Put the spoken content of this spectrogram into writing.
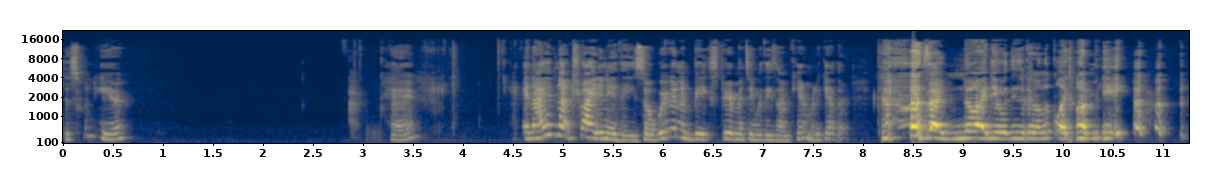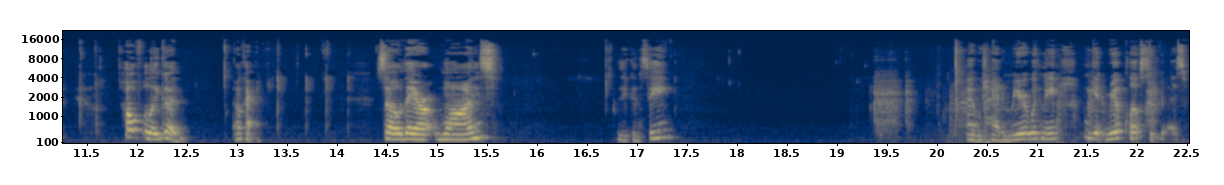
this one here. Okay. And I have not tried any of these, so we're going to be experimenting with these on camera together because I have no idea what these are going to look like on me. Hopefully good. Okay. So they are wands, as you can see. I wish I had a mirror with me. I'm going to get real close to you guys.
